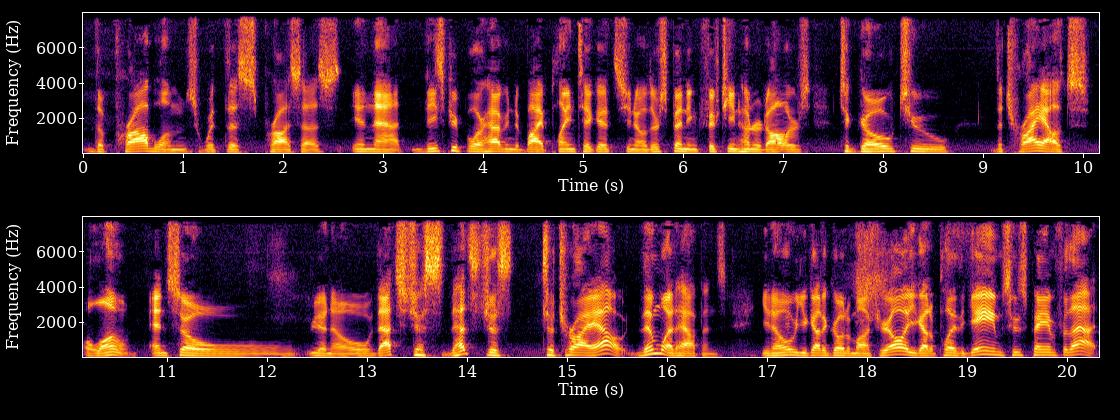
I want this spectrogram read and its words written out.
the problems with this process in that these people are having to buy plane tickets. You know, they're spending fifteen hundred dollars to go to the tryouts alone. And so, you know, that's just that's just to try out. Then what happens? You know, you got to go to Montreal, you got to play the games. Who's paying for that?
